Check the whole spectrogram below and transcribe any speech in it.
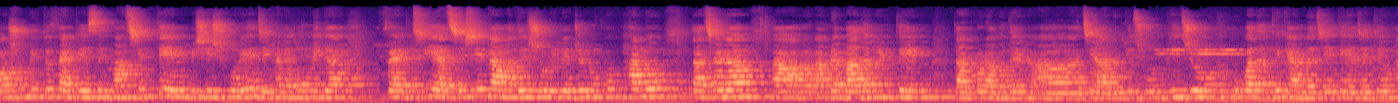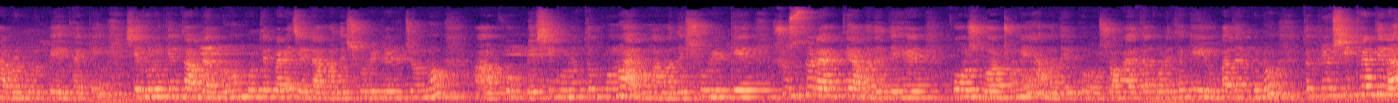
অসম্পৃক্ত ফ্যাটি অ্যাসিড মাছের তেল বিশেষ করে যেখানে ওমেগা ফ্যাট আছে, সেটা আমাদের শরীরের জন্য খুব ভালো। তাছাড়া আমরা বাদামের তেল, তারপর আমাদের যে আরও কিছু উদ্ভিজ্জ উপাদান থেকে আমরা যে তেল জাতীয় খাবারগুলো পেয়ে থাকি, সেগুলো কিন্তু আমরা গ্রহণ করতে পারি, যেটা আমাদের শরীরের জন্য খুব বেশি গুরুত্বপূর্ণ এবং আমাদের শরীরকে সুস্থ রাখতে, আমাদের দেহের কোষ গঠনে আমাদের সহায়তা করে থাকে এই উপাদানগুলো। তো প্রিয় শিক্ষার্থীরা,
